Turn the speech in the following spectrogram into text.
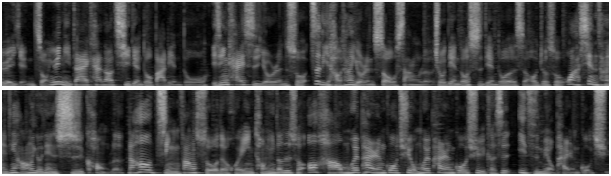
越严重，因为你大概看到七点多八点多，已经开始有人说这里好像有人受伤了。九点多十点多的时候就说：“哇，现场已经好像。”有点失控了，然后警方所有的回应统一都是说：“哦，好，我们会派人过去，我们会派人过去。”可是一直没有派人过去。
